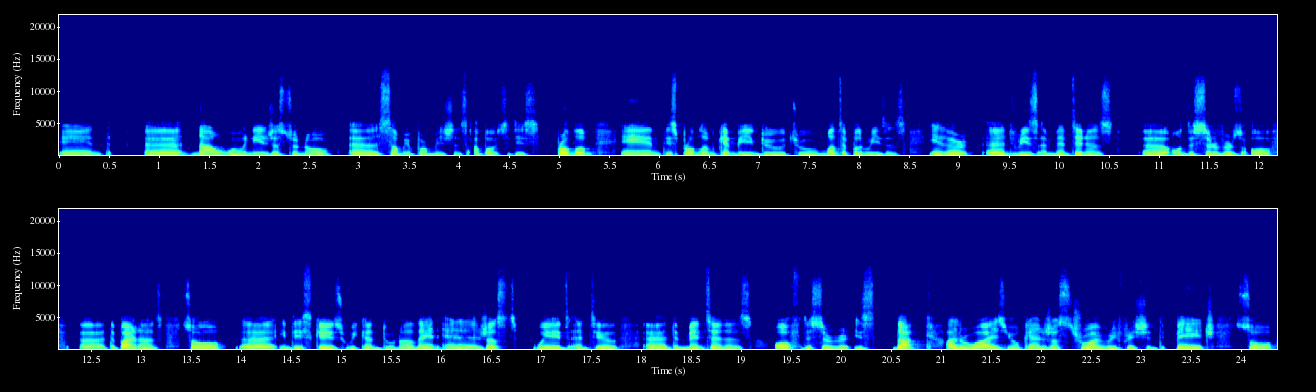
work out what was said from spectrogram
and uh, now we need just to know uh, some informations about this problem and this problem can be due to multiple reasons. Either uh, there is a maintenance uh, on the servers of uh, the Binance so uh, in this case we can do nothing and just wait until the maintenance of the server is done. Otherwise you can just try refreshing the page so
